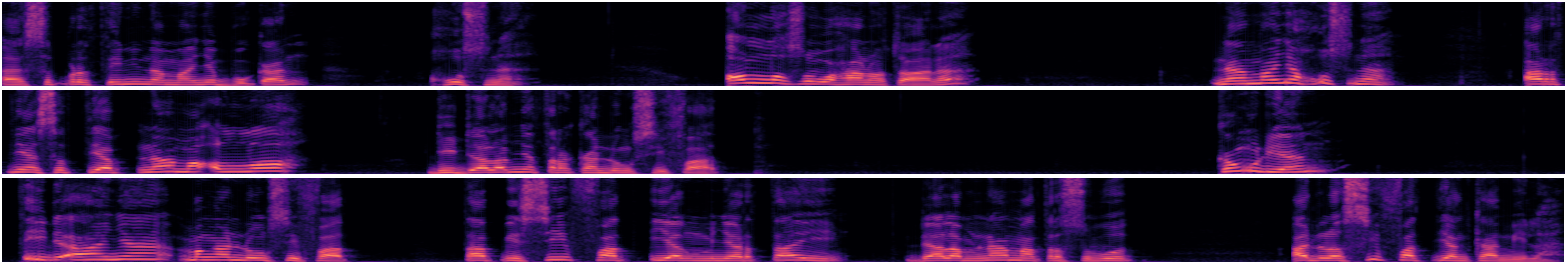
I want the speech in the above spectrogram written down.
Uh, seperti ini namanya bukan husna. Allah Subhanahu wa taala namanya husna. Artinya setiap nama Allah di dalamnya terkandung sifat. Kemudian tidak hanya mengandung sifat, tapi sifat yang menyertai dalam nama tersebut adalah sifat yang kamilah.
